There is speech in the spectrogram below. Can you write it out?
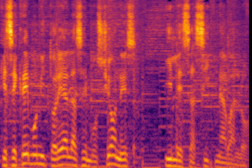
que se cree monitorea las emociones y les asigna valor.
